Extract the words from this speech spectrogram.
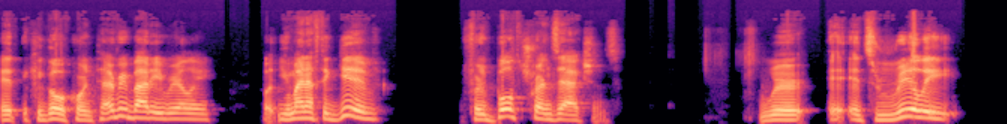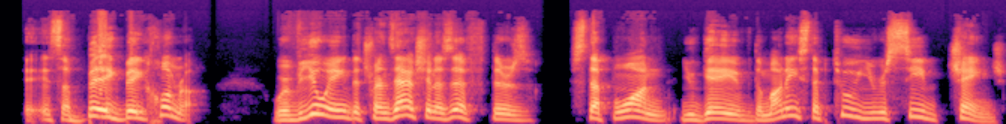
It, it could go according to everybody, really, but you might have to give for both transactions we're it's really it's a big big chumrah. We're viewing the transaction as if there's step one you gave the money, step two you received change.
